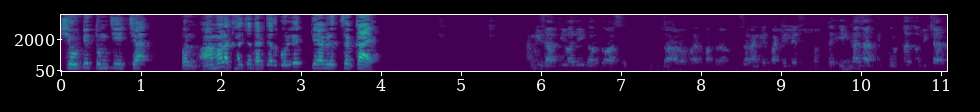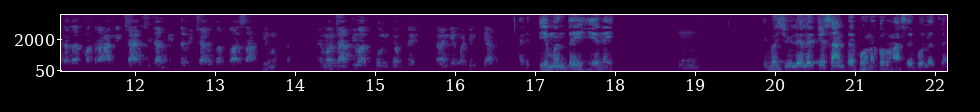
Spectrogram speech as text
शेवटी तुमची इच्छा पण आम्हाला खालच्या दर्जात बोलले त्यावेळेच काय? आम्ही जातीवादी करतो असं तुमचा आरोप आहे मात्र जरांगे पाटील हे फक्त एका जातीपुरताच विचार करतात मात्र आम्ही चारशे जातींचा विचार करतो असं मग जातीवाद कोण करतंय? जरांगे पाटील क्या अरे ते म्हणतंय हे नाही. ते बसविलेलं ते सांगताय फोन करून असं बोलत आहे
